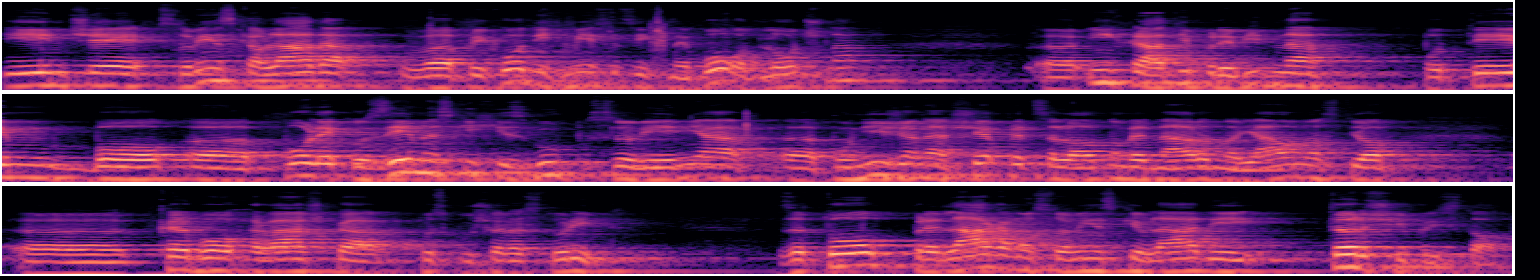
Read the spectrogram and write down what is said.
in če slovenska vlada v prihodnih mesecih ne bo odločna eh, in hkrati previdna, potem bo eh, poleg ozemljskih izgub Slovenija eh, ponižena še pred celotno mednarodno javnostjo, kar bo Hrvaška poskušala storiti. Zato predlagamo slovenski vladi trši pristop.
